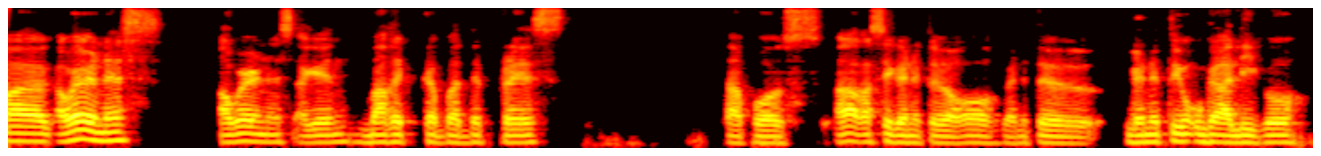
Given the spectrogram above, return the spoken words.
pag awareness, awareness again, bakit ka ba depressed? Tapos, ah kasi ganito ako, ganito ganito yung ugali ko.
